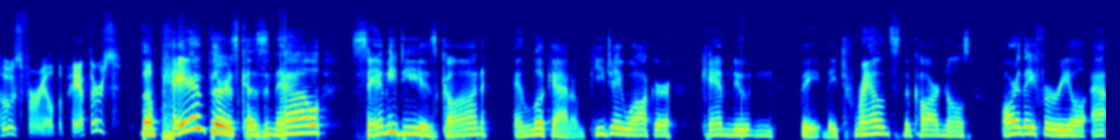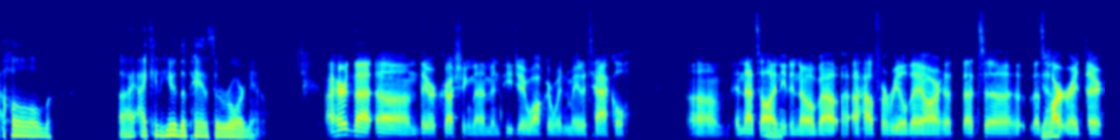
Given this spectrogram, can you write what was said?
who's for real? The Panthers? the Panthers, because now Sammy D is gone, and look at him. PJ Walker, Cam Newton. They they trounce the Cardinals. Are they for real at home? I, I can hear the Panther roar now. I heard that um, they were crushing them, and PJ Walker went and made a tackle. Um, and that's all I Mm. need to know about uh, how for real they are. That, that's uh that's Yeah. heart right there.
